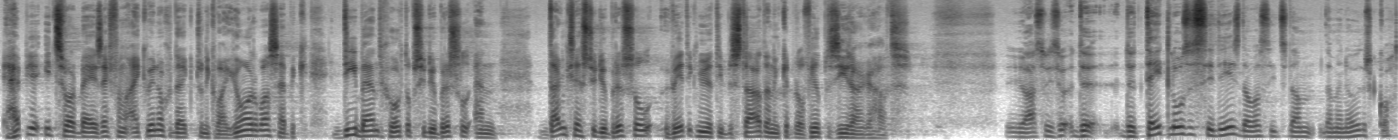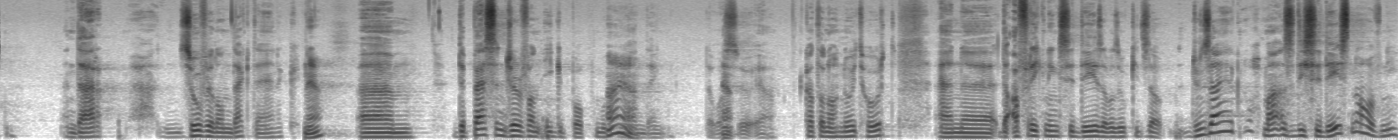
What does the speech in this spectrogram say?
Heb je iets waarbij je zegt van, ah, ik weet nog dat ik toen ik wat jonger was, heb ik die band gehoord op Studio Brussel en dankzij Studio Brussel weet ik nu dat die bestaat en ik heb er al veel plezier aan gehad. Ja, sowieso. De, de tijdloze cd's, dat was iets dat, dat mijn ouders kochten. En daar ja, zoveel ontdekt eigenlijk. Ja? Ehm, The Passenger van Iggy Pop, moet ik Ah, ja. aan denken. Dat was zo, ja. Ik had dat nog nooit gehoord. En eh, de afrekenings-cd's, dat was ook iets dat... Doen ze eigenlijk nog? Maken ze die cd's nog of niet?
